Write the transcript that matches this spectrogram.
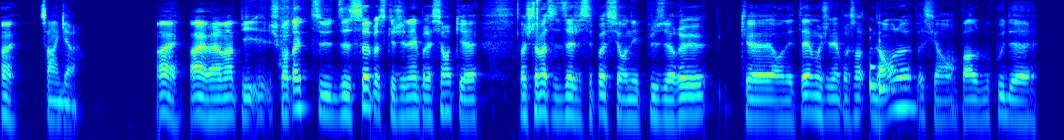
Ouais. Sans guerre. Ouais, ouais, vraiment. Puis je suis content que tu dises ça parce que j'ai l'impression que. justement, tu disais, je sais pas si on est plus heureux qu'on était. Moi, j'ai l'impression que non, là, parce qu'on parle beaucoup de.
